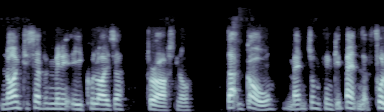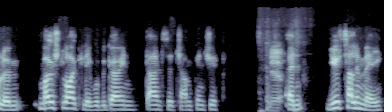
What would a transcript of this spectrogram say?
ninety-seven minute equaliser for Arsenal. That goal meant something. It meant that Fulham most likely will be going down to the Championship. Yeah. And you're telling me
